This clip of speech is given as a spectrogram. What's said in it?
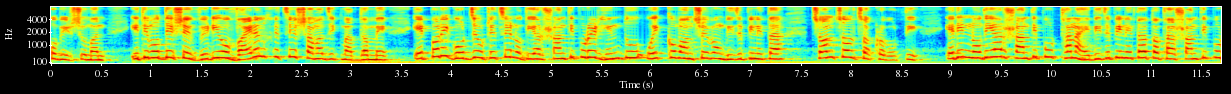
কবির সুমন। ইতিমধ্যে সেই ভিডিও ভাইরাল হয়েছে সামাজিক মাধ্যমে। এরপরে গর্জে উঠেছে নদিয়ার শান্তিপুরের হিন্দু ঐক্য মঞ্চ এবং বিজেপি নেতা চঞ্চল চক্রবর্তী। এদিন নদিয়ার শান্তিপুর থানায় বিজেপি নেতা তথা শান্তিপুর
